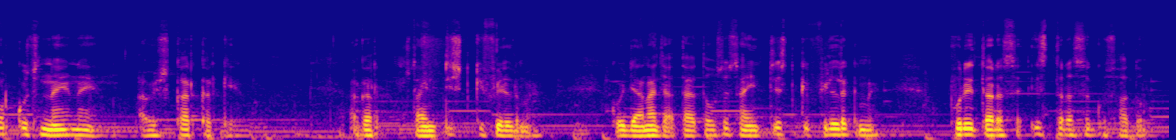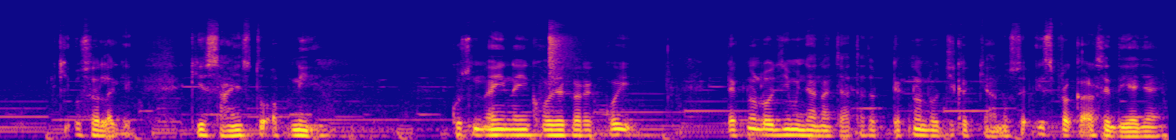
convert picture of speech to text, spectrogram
और कुछ नए नए आविष्कार करके अगर साइंटिस्ट की फ़ील्ड में कोई जाना चाहता है तो उसे साइंटिस्ट की फ़ील्ड में पूरी तरह से, इस तरह से घुसा दो कि उसे लगे कि साइंस तो अपनी है। कुछ नई नई खोजें करे, कोई टेक्नोलॉजी में जाना चाहता है तो टेक्नोलॉजी का ज्ञान उसे इस प्रकार से दिया जाए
